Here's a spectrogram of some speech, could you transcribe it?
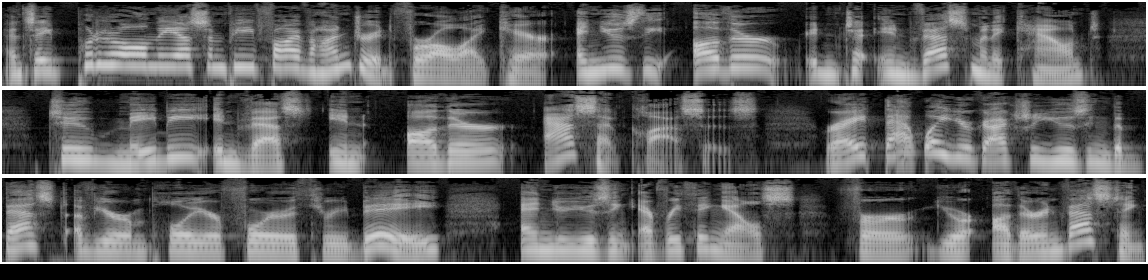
and say put it all in the S and P 500 for all I care, and use the other in, investment account to maybe invest in other asset classes right? That way you're actually using the best of your employer 403b and you're using everything else for your other investing.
